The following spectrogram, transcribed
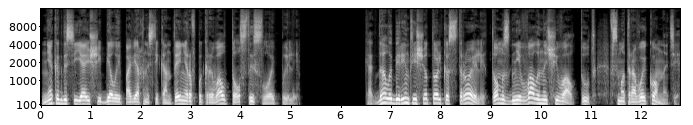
Некогда сияющие белые поверхности контейнеров покрывал толстый слой пыли. Когда лабиринт еще только строили, Томас дневал и ночевал тут, в смотровой комнате.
